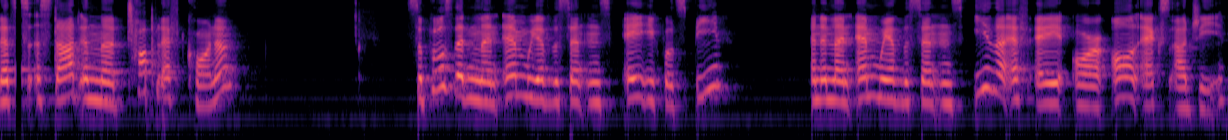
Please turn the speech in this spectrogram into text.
Let's start in the top left corner. Suppose that in line M we have the sentence A equals B, and in line M we have the sentence either FA or all X are G.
